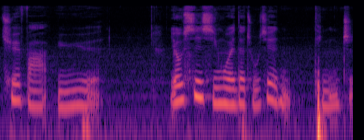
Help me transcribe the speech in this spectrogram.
缺乏愉悦。游戏行为的逐渐停止，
